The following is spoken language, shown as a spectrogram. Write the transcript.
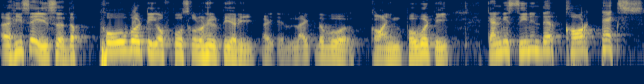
uh, he says uh, the poverty of post-colonial theory, I like the word coin poverty, can be seen in their core texts.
